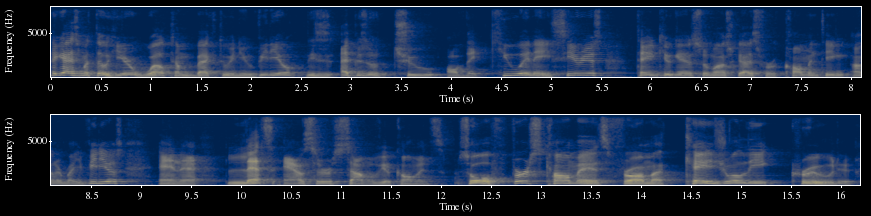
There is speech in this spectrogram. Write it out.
Hey guys, Matteo here. Welcome back to a new video. This is episode 2 of the Q&A series. Thank you again so much guys for commenting under my videos and uh, let's answer some of your comments. So first comments from uh, Casually Crude.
